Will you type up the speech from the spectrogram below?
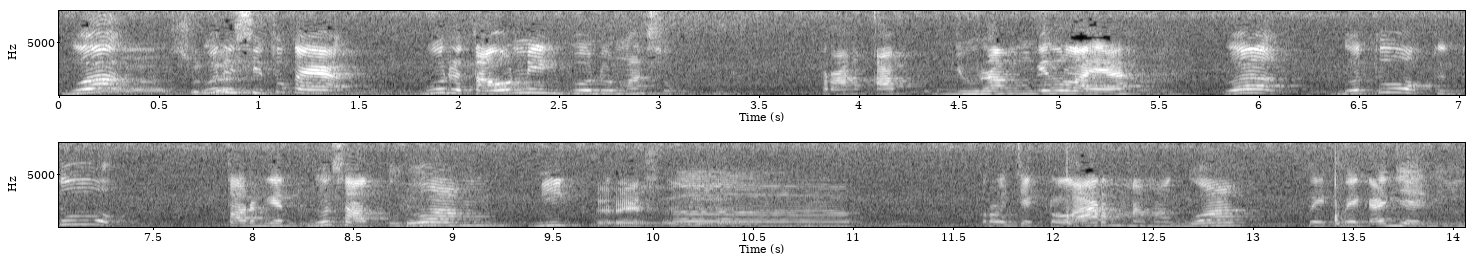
gue eh, gue di situ kayak gue udah tahu nih gue udah masuk perangkap jurang gitu lah ya gue gue tuh waktu itu target gue satu doang nih beres aja. eh, project kelar nama gue baik-baik aja di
